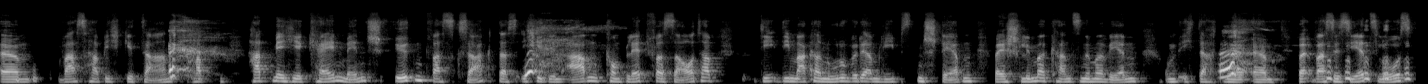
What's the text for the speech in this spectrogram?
ähm, was habe ich getan? Hab, hat mir hier kein Mensch irgendwas gesagt, dass ich hier den Abend komplett versaut habe? Die, die Makanuro würde am liebsten sterben, weil schlimmer kann es nicht mehr werden. Und ich dachte mir, ähm, was ist jetzt los?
